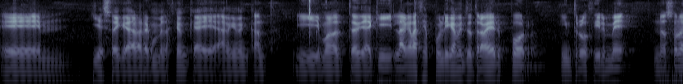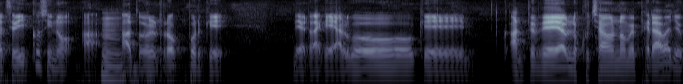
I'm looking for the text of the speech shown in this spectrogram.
Eh, y eso hay que dar la recomendación que a mí me encanta. Y bueno, te doy aquí las gracias públicamente otra vez por introducirme no solo a este disco, sino a, Mm. a todo el rock, porque de verdad que algo que antes de haberlo escuchado no me esperaba. Yo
